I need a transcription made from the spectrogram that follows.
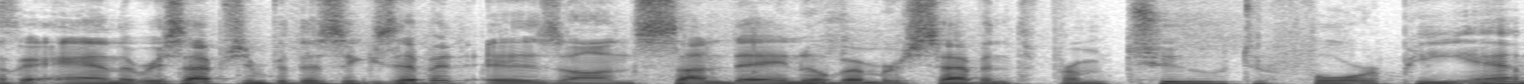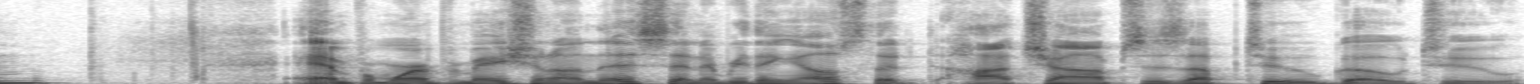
Okay, and the reception for this exhibit is on Sunday, November 7th from 2 to 4 p.m. And for more information on this and everything else that Hot Shops is up to, go to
